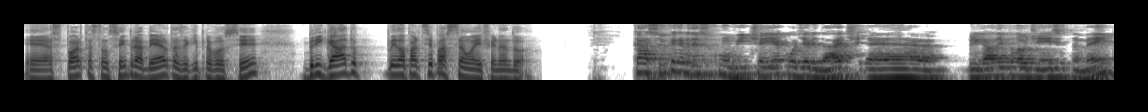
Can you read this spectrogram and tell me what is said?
É, as portas estão sempre abertas aqui para você. Obrigado pela participação aí, Fernando. Cássio, eu que agradeço o convite aí, a cordialidade. É... Obrigado aí pela audiência também.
